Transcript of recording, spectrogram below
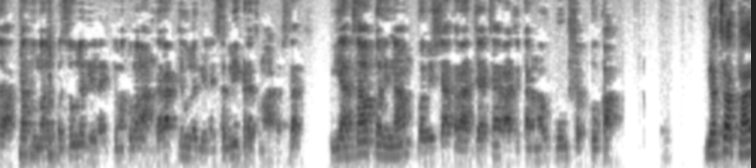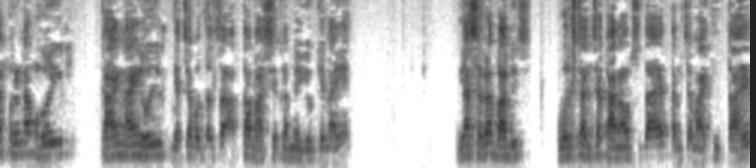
जो आता तुम्हाला फसवलं गेलंय किंवा तुम्हाला अंधारात ठेवलं गेलंय सगळीकडेच महाराष्ट्रात याचा परिणाम भविष्यात राज्याच्या राजकारणावर होऊ शकतो का? याचा काय परिणाम होईल काय नाही होईल याच्याबद्दलचं आता भाष्य करणे योग्य नाहीये. या सगळ्या बाबी वरिष्ठांच्या कानावर सुद्धा आहेत त्यांच्या माहितीत आहेत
